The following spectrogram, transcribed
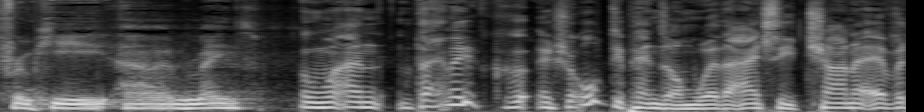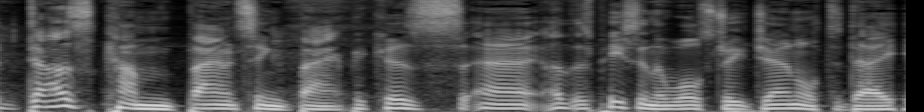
from here uh, remains. And then it all depends on whether actually China ever does come bouncing back because uh, there's a piece in the Wall Street Journal today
